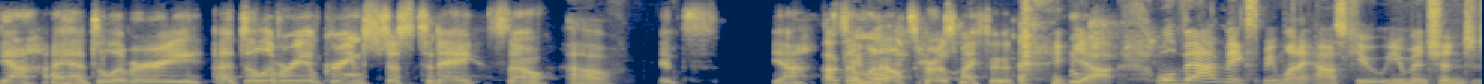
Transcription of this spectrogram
yeah, I had delivery, a delivery of greens just today. So oh, it's, yeah. Okay, Someone well, else grows my food. yeah. Well, that makes me want to ask you, you mentioned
